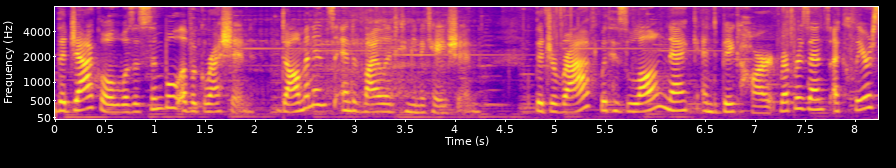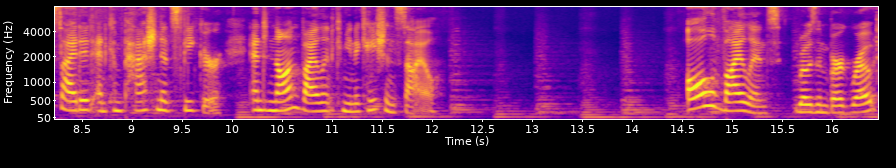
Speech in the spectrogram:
The jackal was a symbol of aggression, dominance, and violent communication. The giraffe, with his long neck and big heart, represents a clear sighted and compassionate speaker and non-violent communication style. All violence, Rosenberg wrote,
